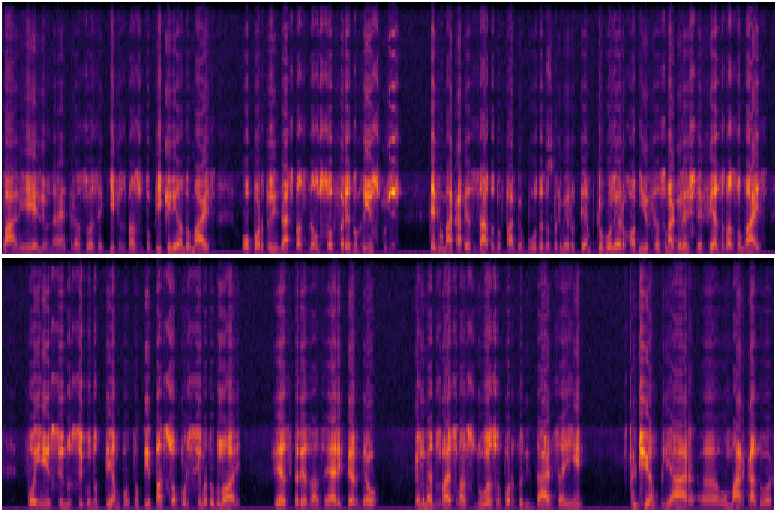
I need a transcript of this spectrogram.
parelho, né, entre as duas equipes, mas o Tupi criando mais oportunidades, mas não sofrendo riscos. Teve uma cabeçada do Fábio Buda no primeiro tempo, que o goleiro Robinho fez uma grande defesa, mas no mais foi isso. E no segundo tempo o Tupi passou por cima do Glória. Fez 3 a 0 e perdeu pelo menos mais umas duas oportunidades aí de ampliar uh, o marcador.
